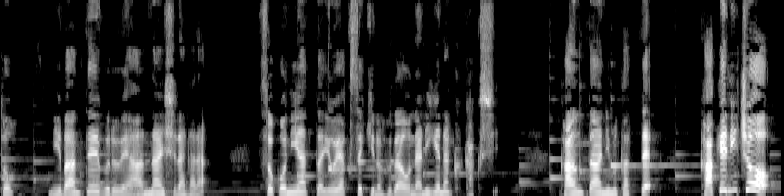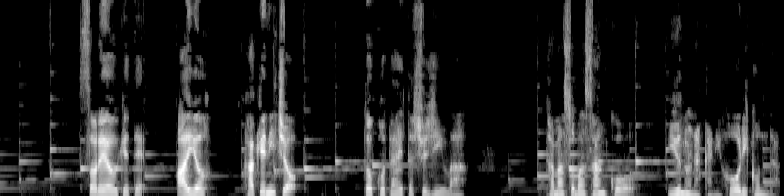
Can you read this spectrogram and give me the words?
と、二番テーブルへ案内しながら、そこにあった予約席の札を何気なく隠し、カウンターに向かって、かけ二丁それを受けて、あいよ、かけ二丁と答えた主人は、玉そば三個を湯の中に放り込んだ。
